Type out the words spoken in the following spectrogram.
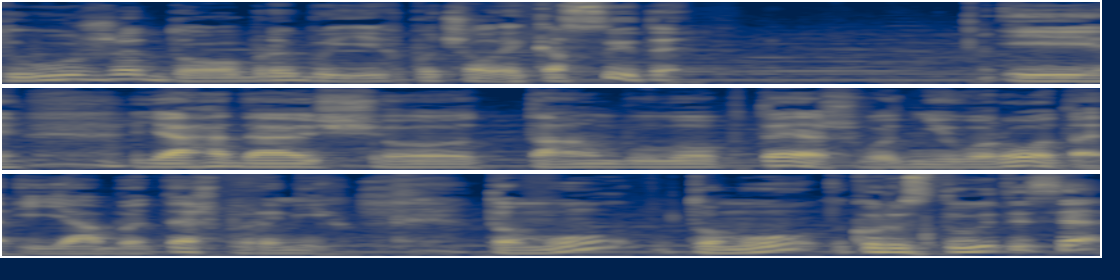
дуже добре би їх почали касити. І я гадаю, що там було б теж в одні ворота, і я би теж переміг. Тому, тому користуйтеся.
